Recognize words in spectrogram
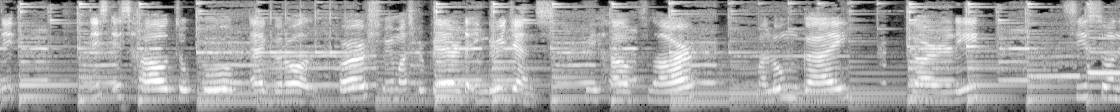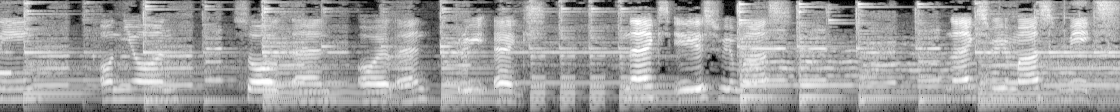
Thi- This is how to cook egg roll. First, we must prepare the ingredients. We have flour, malunggay, garlic, seasoning, onion, salt and oil and 3 eggs. Next is we must Next we must mix.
